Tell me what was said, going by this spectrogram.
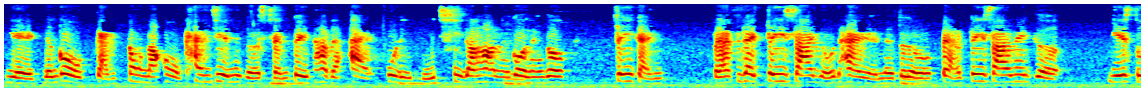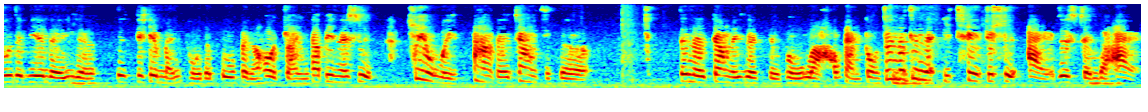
也能够感动，然后看见那个神对他的爱不离不弃，让他能够能够。追赶，本来是在追杀犹太人的这个，对啊，追杀那个耶稣这边的一个这这些门徒的部分，然后转移到变成是最伟大的这样子的，真的这样的一个时候，哇，好感动！真的，真的，一切就是爱，这是神的爱，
